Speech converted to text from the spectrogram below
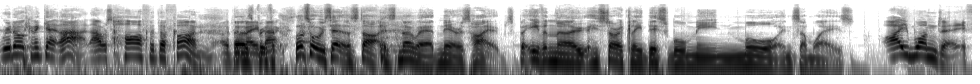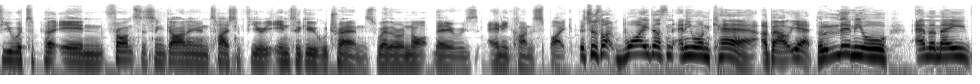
We're not going to get that. That was half of the fun of the That main match. That's what we said at the start. It's nowhere near as hyped. But even though historically this will mean more in some ways. I wonder if you were to put in Francis and Ngannou and Tyson Fury into Google Trends, whether or not there is any kind of spike. It's just like, why doesn't anyone care about, yeah, the lineal MMA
